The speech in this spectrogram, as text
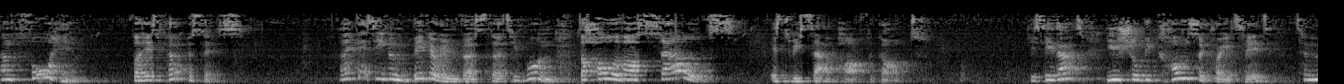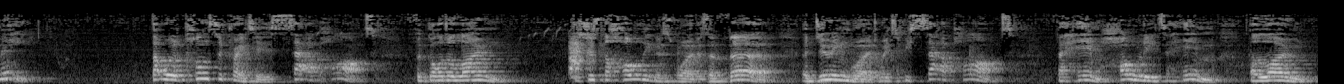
and for Him, for His purposes. And it gets even bigger in verse 31. The whole of ourselves is to be set apart for God. Do you see that? You shall be consecrated to me. That word consecrated is set apart for God alone. It's just the holiness word as a verb, a doing word. We're to be set apart for Him, holy to Him alone.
